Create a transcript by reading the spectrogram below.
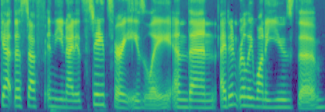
get this stuff in the United States very easily. And then I didn't really want to use the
